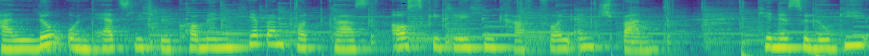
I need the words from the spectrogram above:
Hallo und herzlich willkommen hier beim Podcast Ausgeglichen, kraftvoll, entspannt. Kinesiologie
